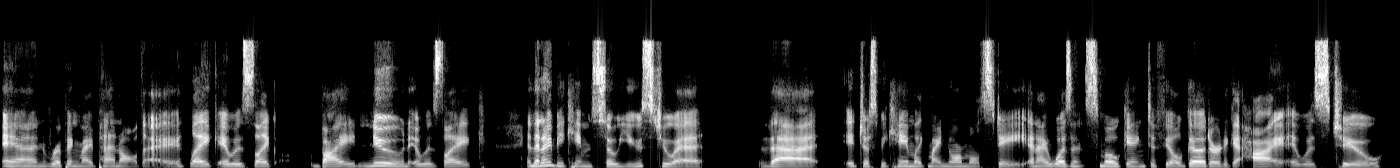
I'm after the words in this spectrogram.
and ripping my pen all day. Like it was like by noon, it was like, and then I became so used to it that it just became like my normal state. And I wasn't smoking to feel good or to get high. It was to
